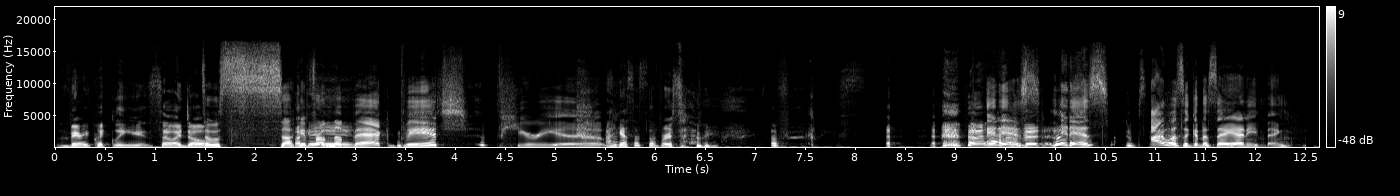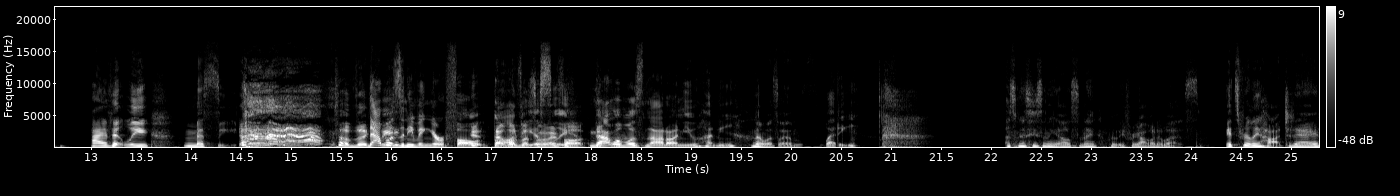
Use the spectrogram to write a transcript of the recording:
very quickly. So I don't. So suck it Fuck from the back, bitch. Period. I guess that's the first time I publicly said that It is. It is. I wasn't gonna say anything. Privately messy. Publicly. That wasn't even your fault. Yeah, that one wasn't my obviously. fault, That one was not on you, honey. No, it wasn't. Sweaty. I was going to say something else and I completely forgot what it was. It's really hot today.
